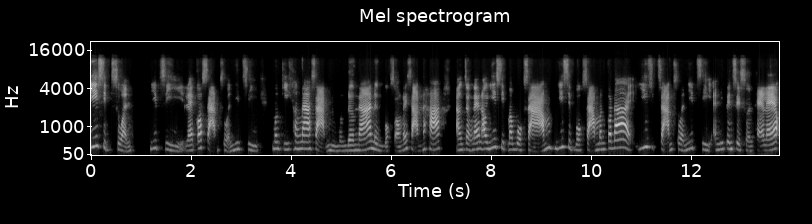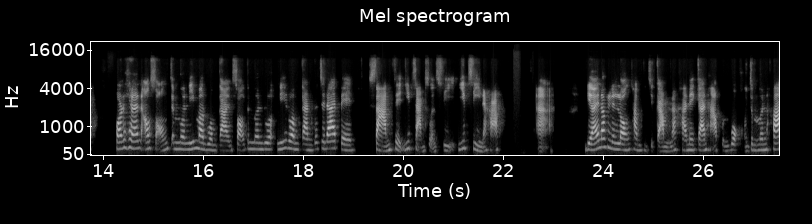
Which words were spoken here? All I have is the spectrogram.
ยี่สิบส่วนยี่สี่และก็สามส่วนยี่สี่เมื่อกี้ข้างหน้าสามอยู่เหมือนเดิมนะหนึ่งบวกสองได้สามนะคะ หลังจากนั้นเอายี่สิบมาบวกสามยี่สิบบวกสามมันก็ได้ยี่สิบสามส่วนยี่สี่อันนี้เป็นเศษส่วนแท้แล้ว เพราะฉะนั้นเอาสองจำนวนนี้มารวมกันสองจำนวนนี้รวมกันก็จะได้เป็นสามเศษยี่สามส่วนสี่ยี่สี่นะคะอ่าเดี๋ยวให้นักเรียนลองทำกิจกรรมนะคะ ในการหาผลบวกของจำนวนคละ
